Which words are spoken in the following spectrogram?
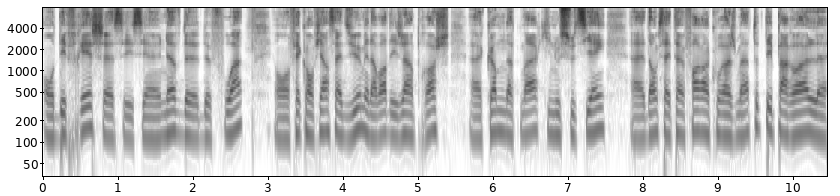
on défriche, euh, c'est un œuvre de, de foi. On fait confiance à Dieu, mais d'avoir des gens proches euh, comme notre mère qui nous soutient. Euh, donc, ça a été un fort encouragement. Toutes tes paroles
